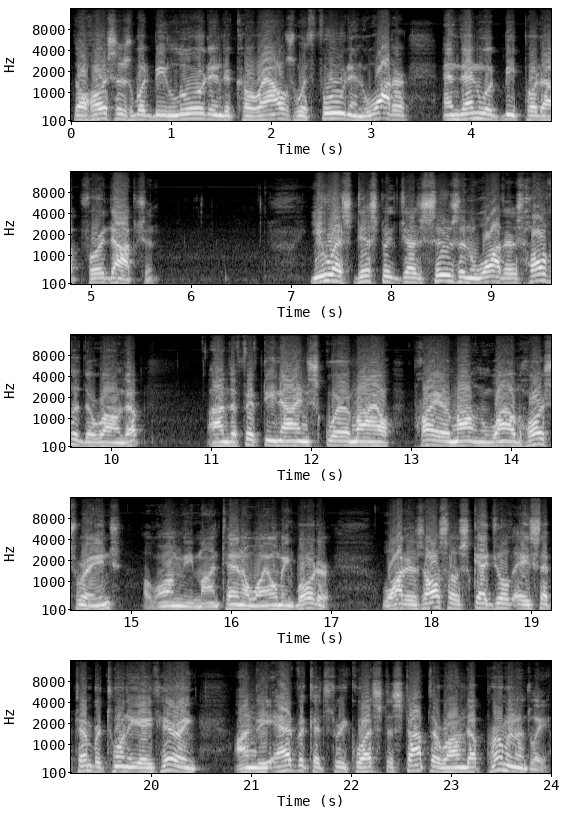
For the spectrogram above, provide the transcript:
The horses would be lured into corrals with food and water and then would be put up for adoption. U.S. District Judge Susan Watters halted the roundup on the 59 square mile Pryor Mountain Wild Horse Range along the Montana Wyoming border. Watters also scheduled a September 28th hearing on the advocate's request to stop the roundup permanently.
